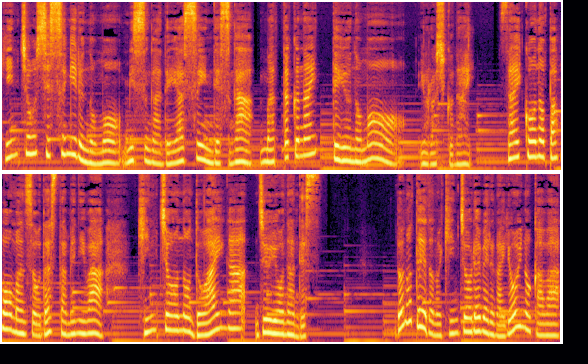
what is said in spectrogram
緊張しすぎるのもミスが出やすいんですが全くないっていうのもよろしくない。最高のパフォーマンスを出すためには緊張の度合いが重要なんです。どの程度の緊張レベルが良いのかは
